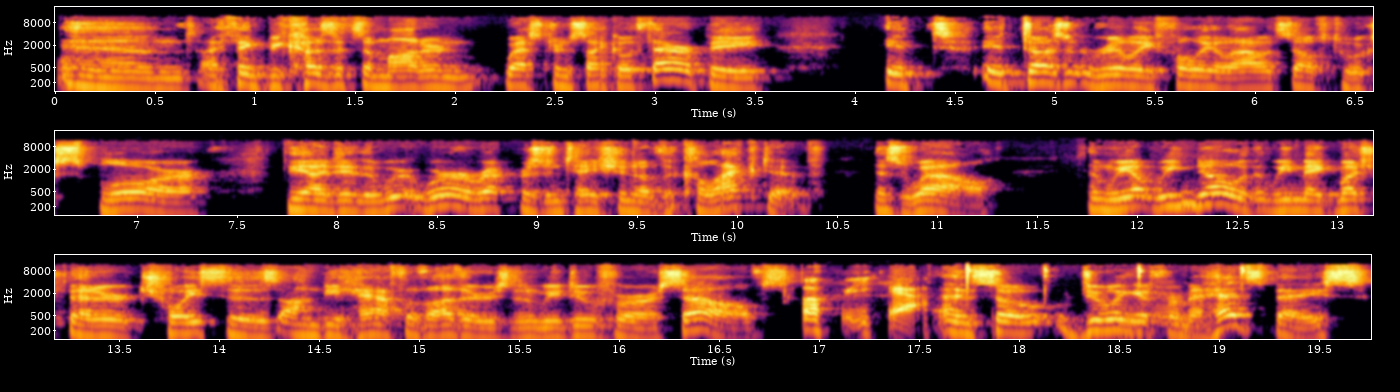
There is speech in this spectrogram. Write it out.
And I think because it's a modern Western psychotherapy, it it doesn't really fully allow itself to explore the idea that we're, we're a representation of the collective as well and we we know that we make much better choices on behalf of others than we do for ourselves. Oh yeah. And so doing mm-hmm. it from a headspace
